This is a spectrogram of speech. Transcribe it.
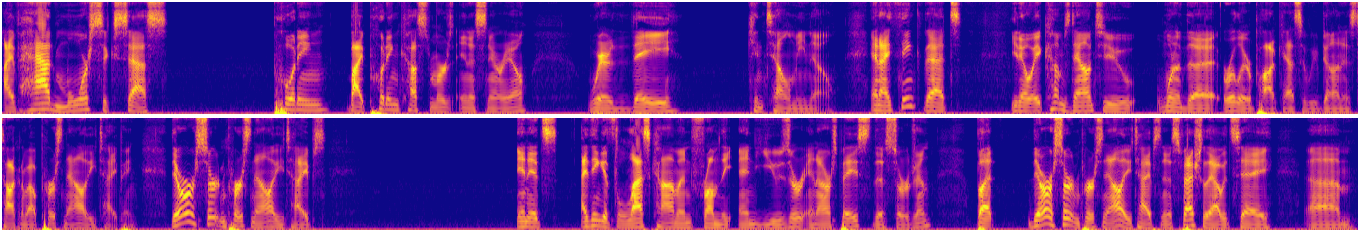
I've had more success putting by putting customers in a scenario where they can tell me no. And I think that, you know, it comes down to one of the earlier podcasts that we've done is talking about personality typing. There are certain personality types, and it's, I think it's less common from the end user in our space, the surgeon, but there are certain personality types, and especially I would say um,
